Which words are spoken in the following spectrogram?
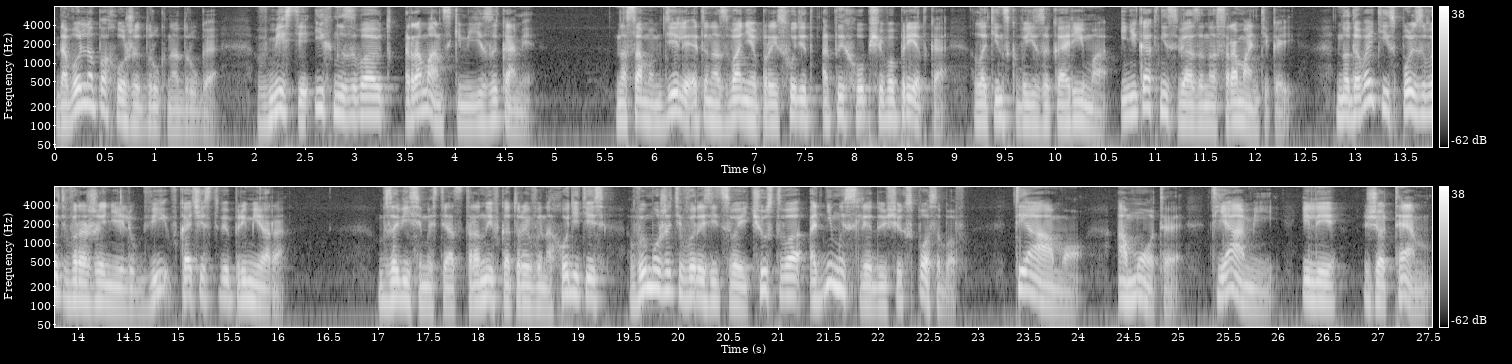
довольно похожи друг на друга. Вместе их называют романскими языками. На самом деле это название происходит от их общего предка, латинского языка Рима, и никак не связано с романтикой. Но давайте использовать выражение любви в качестве примера. В зависимости от страны, в которой вы находитесь, вы можете выразить свои чувства одним из следующих способов. «Ti amo», «amote», «ti ami» или «je t'aime».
